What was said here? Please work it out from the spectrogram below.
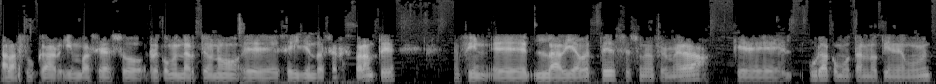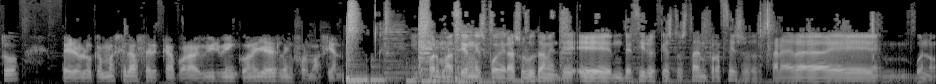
al azúcar y en base a eso recomendarte o no seguir yendo a ese restaurante. En fin, la diabetes es una enfermedad que cura como tal no tiene de momento, pero lo que más se le acerca para vivir bien con ella es la información. Información es poder, absolutamente. Eh, deciros que esto está en proceso, estará eh, bueno,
